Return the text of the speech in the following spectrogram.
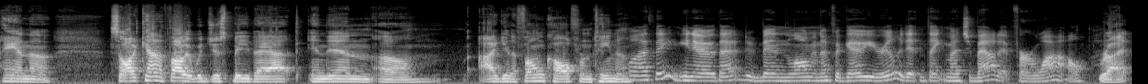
And uh, so I kind of thought it would just be that. And then um, I get a phone call from Tina. Well, I think, you know, that had been long enough ago. You really didn't think much about it for a while. Right.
